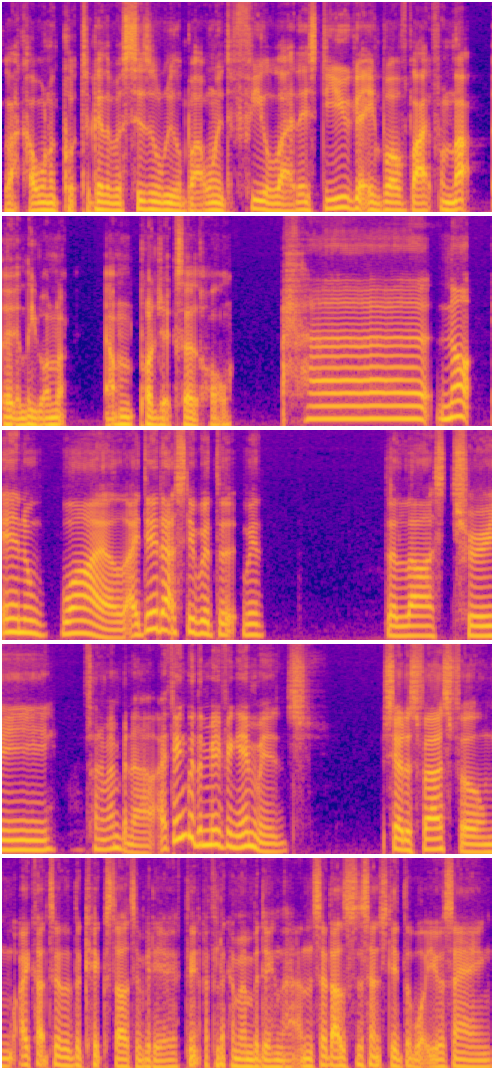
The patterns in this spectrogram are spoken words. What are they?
Like, I want to cut together a sizzle reel, but I want it to feel like this. Do you get involved like from that early on on projects at all? Uh, not in a while. I did actually with the with the last tree. I'm trying to remember now. I think with the moving image, Shola's first film, I cut together the Kickstarter video. I think I feel like I remember doing that, and so that was essentially the, what you were saying.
